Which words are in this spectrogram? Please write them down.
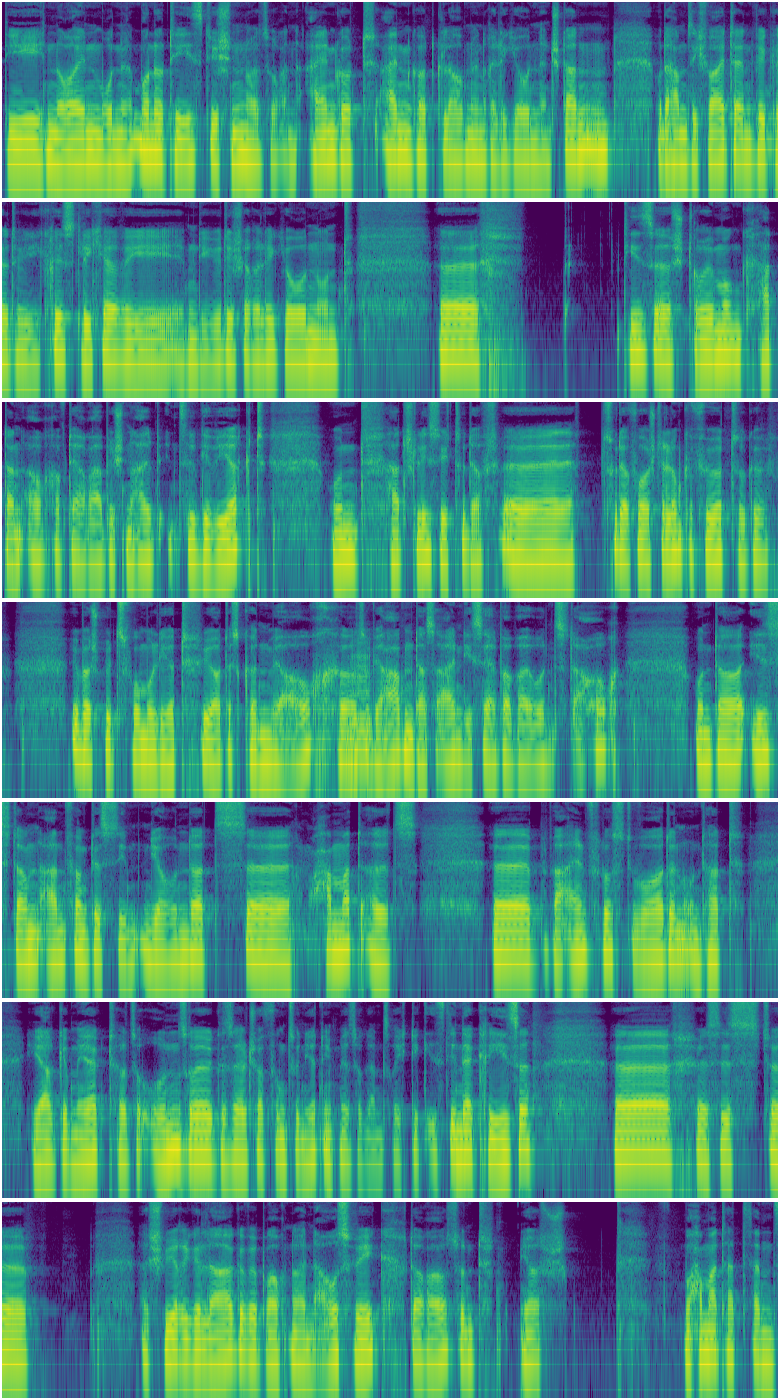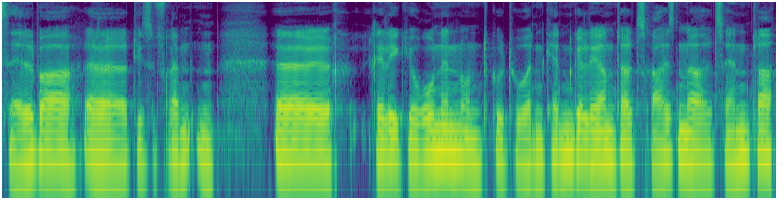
die neuen monotheistischen, also an einen Gott, einen Gott glaubenden Religionen entstanden oder haben sich weiterentwickelt, wie die christliche, wie eben die jüdische Religion und äh, diese Strömung hat dann auch auf der arabischen Halbinsel gewirkt und hat schließlich zu der, äh, zu der Vorstellung geführt, so ge überspitzt formuliert, ja, das können wir auch. Also mhm. wir haben das eigentlich selber bei uns auch. Und da ist dann Anfang des siebten Jahrhunderts äh, Muhammad als äh, beeinflusst worden und hat ja gemerkt, also unsere Gesellschaft funktioniert nicht mehr so ganz richtig, ist in der Krise. Äh, es ist äh, eine schwierige Lage, wir brauchen einen Ausweg daraus und ja, Mohammed hat dann selber äh, diese fremden äh, Religionen und Kulturen kennengelernt als Reisender, als Händler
